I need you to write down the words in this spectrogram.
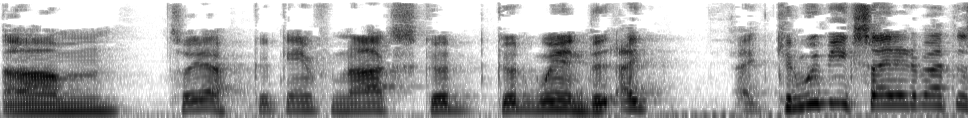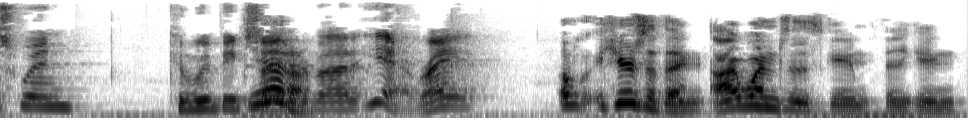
Um, so yeah, good game from Knox. Good good win. I, I, can we be excited about this win? Can we be excited Yeah. about it? Yeah, right. Oh, here's the thing. I went into this game thinking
